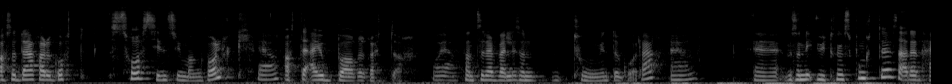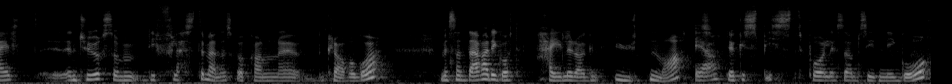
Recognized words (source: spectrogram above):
altså der har det gått så sinnssykt mange folk Ja. at det er jo bare røtter. Oh, ja. Så det er veldig sånn tungvint å gå der. ja. Eh, men sånn i utgangspunktet så er det en, helt, en tur som de fleste mennesker kan eh, klare å gå. Men sånn, der har de gått hele dagen uten mat. De har ikke spist på liksom siden i går.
